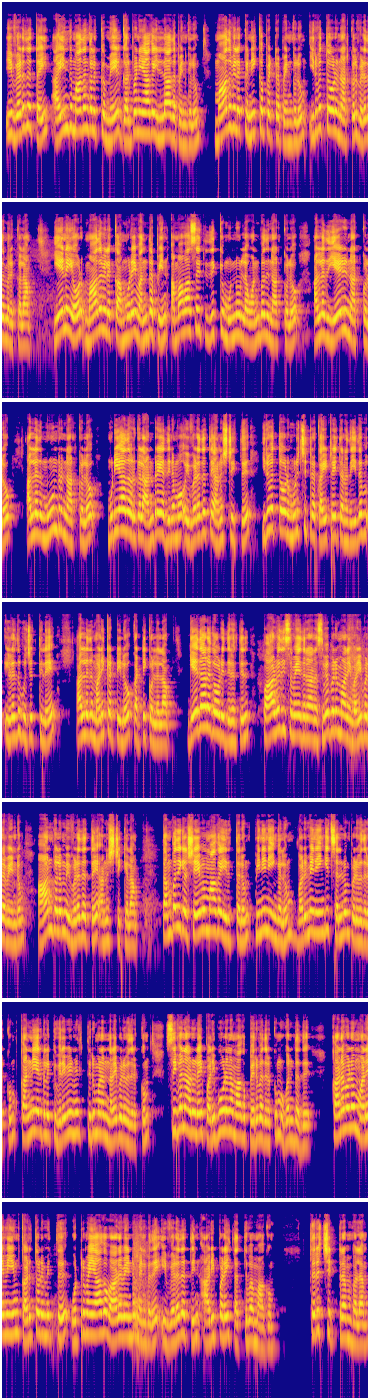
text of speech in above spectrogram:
இவ்விரதத்தை ஐந்து மாதங்களுக்கு மேல் கர்ப்பிணியாக இல்லாத பெண்களும் மாதவிலக்கு நீக்கப்பெற்ற பெண்களும் இருபத்தோரு நாட்கள் விரதமிருக்கலாம். ஏனையோர் மாதவிலக்கு அம்முறை வந்த பின் அமாவாசை திதிக்கு முன்னுள்ள ஒன்பது நாட்களோ அல்லது ஏழு நாட்களோ அல்லது மூன்று நாட்களோ முடியாதவர்கள் அன்றைய தினமோ இவ்விரதத்தை அனுஷ்டித்து இருபத்தோடு முடிச்சிட்ட கயிற்றை தனது இத இடது புஜத்திலே அல்லது மணிக்கட்டிலோ கட்டிக்கொள்ளலாம் கேதாரகௌரி தினத்தில் பார்வதி சமேதரான சிவபெருமானை வழிபட வேண்டும். ஆண்களும் இவ்விரதத்தை அனுஷ்டிக்கலாம். தம்பதிகள் சேமமாக இருத்தலும் பிணி நீங்களும் வறுமை நீங்கி செல்வம் பெறுவதற்கும் கன்னியர்களுக்கு விரைவில் திருமணம் நடைபெறுவதற்கும் சிவன் அருளை பரிபூரணமாக பெறுவதற்கும் உகந்தது. கணவனும் மனைவியும் கருத்தொடுமித்து ஒற்றுமையாக வாழ வேண்டும் என்பதே இவ்விரதத்தின் அடிப்படை தத்துவமாகும். திருச்சிற்றம்பலம்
